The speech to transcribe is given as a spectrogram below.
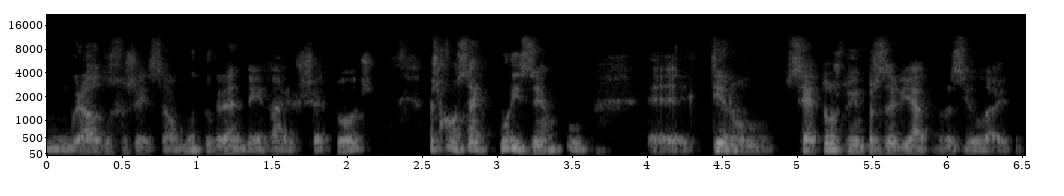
um grau de rejeição muito grande em vários setores, mas consegue, por exemplo, eh, ter setores do empresariado brasileiro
